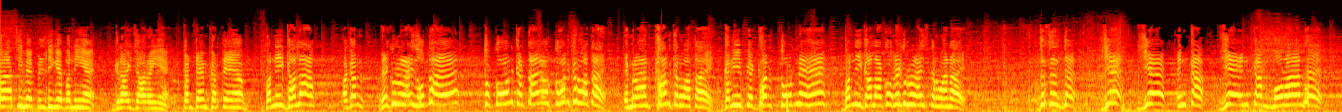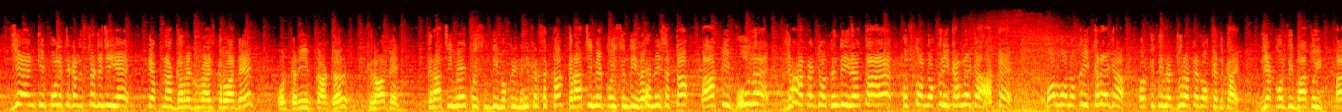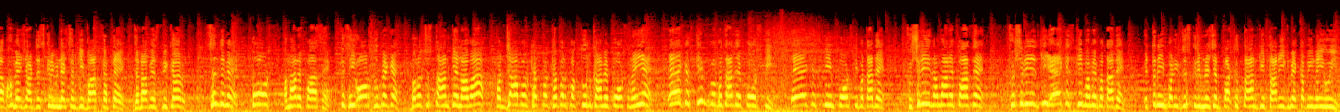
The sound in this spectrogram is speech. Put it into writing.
कराची में बिल्डिंगें बनी हैं, गिराई जा रही हैं। कंडेम करते हैं हम। बनी गाला, अगर रेगुलराइज होता है तो कौन करता है और कौन करवाता है? इमरान खान करवाता है। गरीब के घर तोड़ने हैं, बनी गाला को रेगुलराइज करवाना है। दिस इज़ द ये ये इनका ये इनका मोराल है। ये इनकी पॉलिटिकल स्ट्रेटजी है कि अपना घर रेगुलराइज करवा दें और गरीब का घर गिरा दें। कराची में कोई सिंधी नौकरी नहीं कर सकता, कराची में कोई सिंधी रह नहीं सकता। आपकी भूल है, यहाँ पे जो सिंधी रहता है, उसको नौकरी करने का हक है, और वो नौकरी करेगा, और किसी में ज़रूरत रोक के दिखाए ये कौन सी बात हुई? आप हमेशा डिस्क्रिमिनेशन की बात करते हैं। जनाब स्पीकर सिंध में पोर्ट हमारे पास है। किसी और सूबे के, बलोचिस्तान के अलावा पंजाब और खैबर खैबर पख्तूनख्वा में पोर्ट्स नहीं है। एक स्कीम बता दें पोर्ट्स की। एक स्कीम पोर्ट की बता दें। फिशरीज हमारे पास है। फिशरीज की एक स्कीम हमें बता दें, इतनी बड़ी डिस्क्रिमिनेशन पाकिस्तान की तारीख में कभी नहीं हुई।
